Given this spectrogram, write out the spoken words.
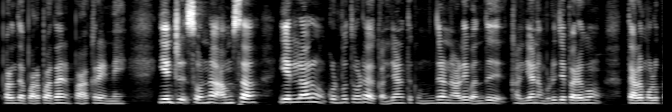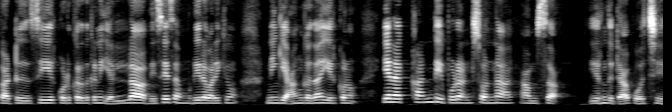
பிறந்த பிறப்பாக தான் பார்க்குறேன்னே என்று சொன்ன அம்சா எல்லாரும் குடும்பத்தோட கல்யாணத்துக்கு முந்தின நாளே வந்து கல்யாணம் முடிஞ்ச பிறகும் தலைமுழுக்காட்டு சீர் கொடுக்கறதுக்குன்னு எல்லா விசேஷம் முடிகிற வரைக்கும் நீங்கள் அங்கே தான் இருக்கணும் என கண்டிப்புடன் சொன்னார் அம்சா. இருந்துட்டா போச்சு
